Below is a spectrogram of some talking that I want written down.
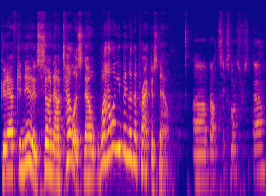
Good afternoon. So now tell us now, well, how long you been to the practice now? Uh, about six months now.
